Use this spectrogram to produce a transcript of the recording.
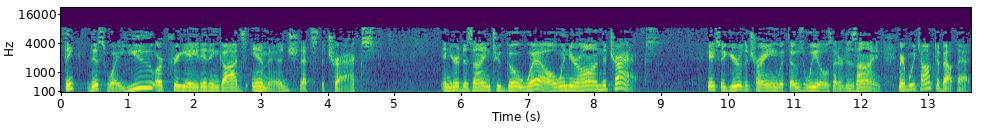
think this way: you are created in God's image. That's the tracks, and you're designed to go well when you're on the tracks. Okay, so you're the train with those wheels that are designed. Remember we talked about that.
